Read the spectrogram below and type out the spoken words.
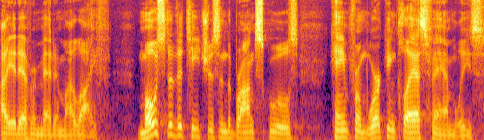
I had ever met in my life. Most of the teachers in the Bronx schools came from working class families.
